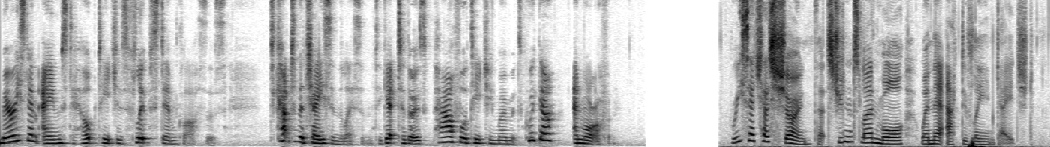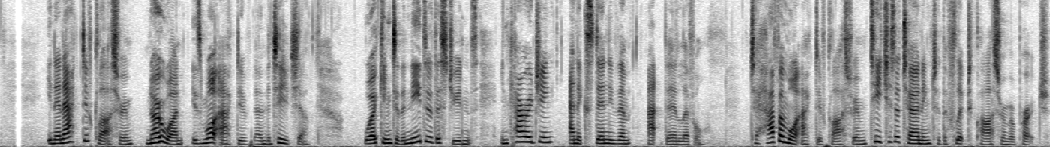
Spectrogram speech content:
MarySTEM aims to help teachers flip STEM classes, to cut to the chase in the lesson, to get to those powerful teaching moments quicker and more often. Research has shown that students learn more when they're actively engaged. In an active classroom, no one is more active than the teacher, working to the needs of the students, encouraging and extending them at their level. To have a more active classroom, teachers are turning to the flipped classroom approach.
